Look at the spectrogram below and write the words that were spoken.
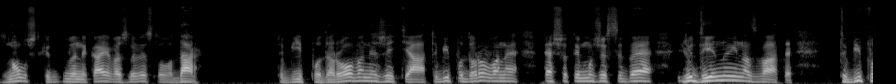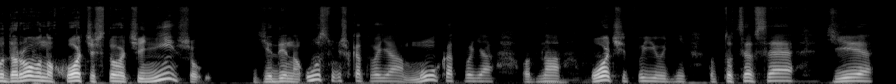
Знову ж таки, тут виникає важливе слово дар. Тобі подароване життя, тобі подароване те, що ти можеш себе людиною назвати. Тобі подаровано, хочеш того чи ні, що єдина усмішка твоя, мука твоя, одна, очі твої одні. Тобто, це все є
